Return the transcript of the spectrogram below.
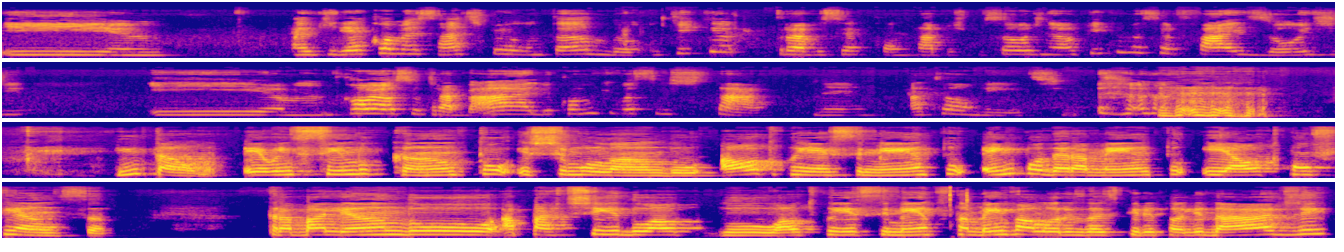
E eu queria começar te perguntando o que, que para você contar para as pessoas, né? O que, que você faz hoje e um, qual é o seu trabalho? Como que você está, né, atualmente? Então, eu ensino canto estimulando autoconhecimento, empoderamento e autoconfiança. Trabalhando a partir do, do autoconhecimento também valores da espiritualidade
